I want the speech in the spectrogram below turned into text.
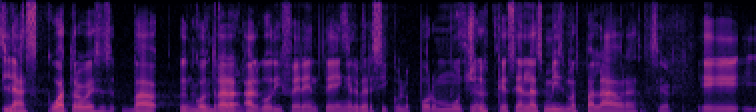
las cuatro veces va a encontrar Encontrar algo. diferente en el versículo. Por mucho Cierto. que sean las mismas palabras, eh,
